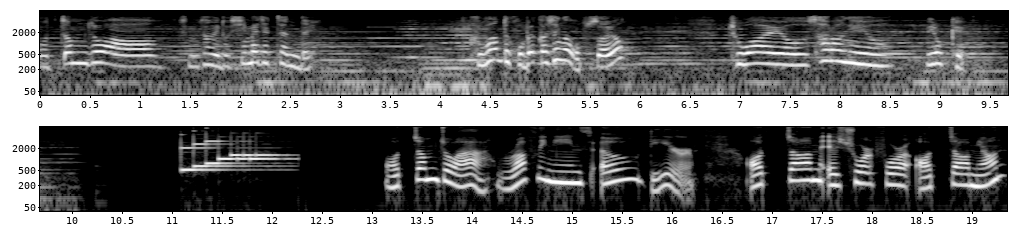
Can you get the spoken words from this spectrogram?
어쩜 좋아. 증상이 더 심해질 텐데. 그분한테 고백할 생각 없어요? 좋아해요, 사랑해요, 이렇게. 어쩜 좋아 roughly means oh dear. 어쩜 is short for 어쩌면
